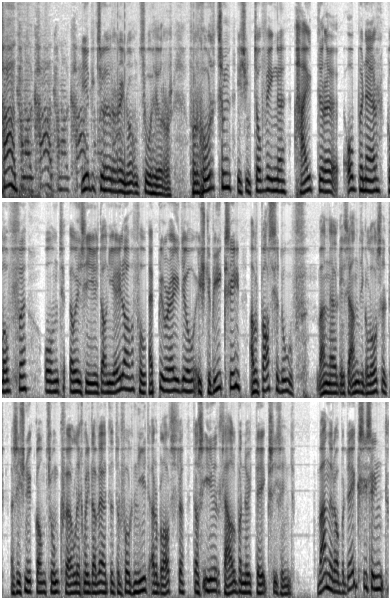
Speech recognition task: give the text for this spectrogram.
K. Kanal K. Kanal K. Liebe Zuhörerinnen und Zuhörer, vor kurzem ist in Zoffingen heiter Open Air gelaufen und unsere Daniela von Happy Radio ist dabei gewesen. Aber passet auf, wenn ihr die Sendung hört, es ist nicht ganz ungefährlich, weil da werdet ihr vor nicht erblassen, dass ihr selber nicht da sind. Wenn ihr aber da sind,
